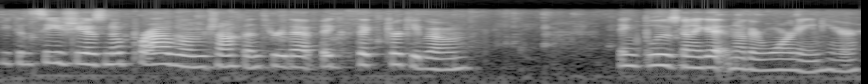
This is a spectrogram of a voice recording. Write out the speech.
You can see she has no problem chomping through that big thick turkey bone. I think Blue's gonna get another warning here.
